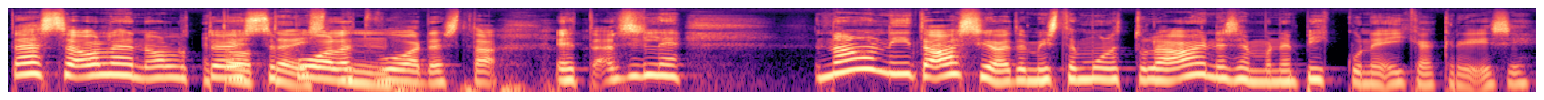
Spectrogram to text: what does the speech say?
Tässä olen ollut Et töissä, puolet mm. vuodesta. Että silleen, nämä on niitä asioita, mistä mulle tulee aina semmoinen pikkuinen ikäkriisi.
